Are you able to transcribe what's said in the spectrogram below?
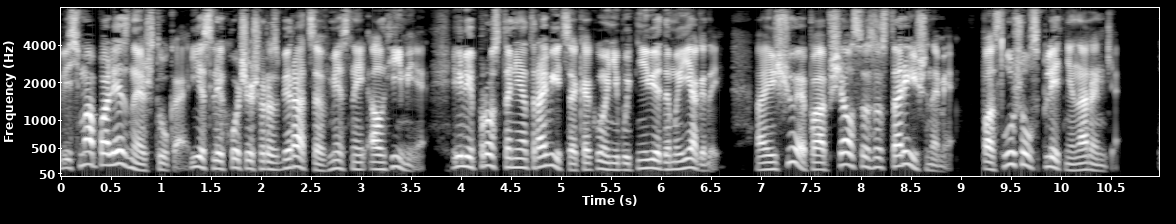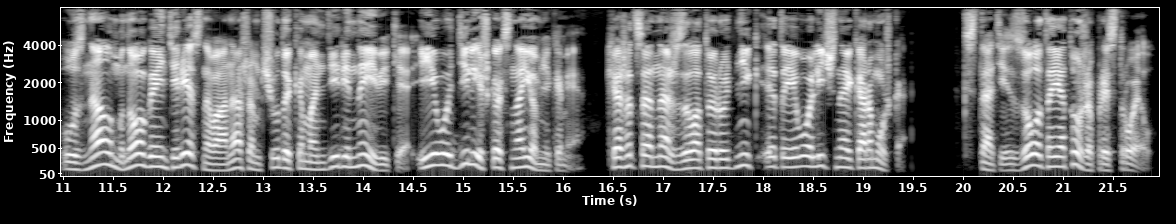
Весьма полезная штука, если хочешь разбираться в местной алхимии или просто не отравиться какой-нибудь неведомой ягодой. А еще я пообщался со старейшинами, послушал сплетни на рынке. Узнал много интересного о нашем чудо-командире Нейвике и его делишках с наемниками. Кажется, наш золотой рудник – это его личная кормушка. Кстати, золото я тоже пристроил.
